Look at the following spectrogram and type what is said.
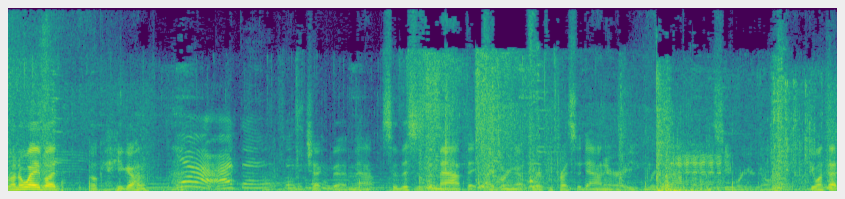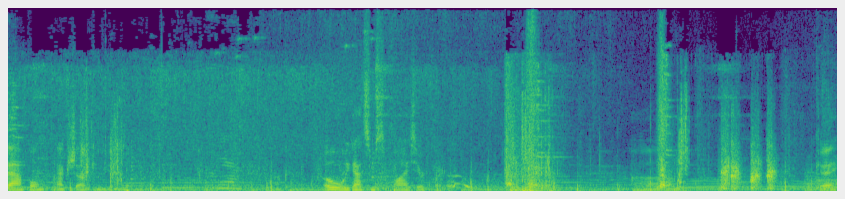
Run away, bud. Okay, you got him. Check the map. So this is the map that I bring up where if you press the down arrow, you can bring the map up and see where you're going. Do you want that apple? Actually, I can use it. Yeah. Okay. Oh, we got some supplies here, quick. Um, okay.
